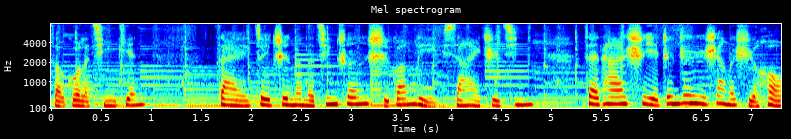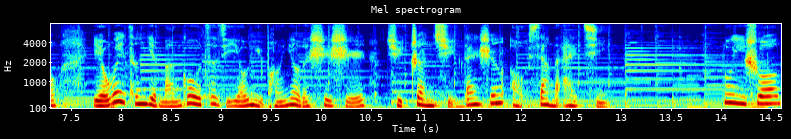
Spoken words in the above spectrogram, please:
走过了晴天，在最稚嫩的青春时光里相爱至今。在他事业蒸蒸日上的时候，也未曾隐瞒过自己有女朋友的事实，去赚取单身偶像的爱情。陆毅说：“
